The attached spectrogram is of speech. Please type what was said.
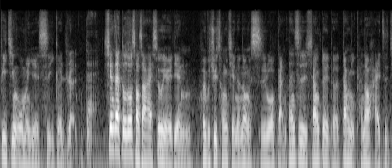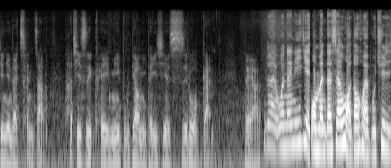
毕竟我们也是一个人。对，现在多多少少还是会有一点回不去从前的那种失落感，但是相对的，当你看到孩子渐渐在成长，他其实可以弥补掉你的一些失落感。对啊，对，我能理解，我们的生活都回不去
